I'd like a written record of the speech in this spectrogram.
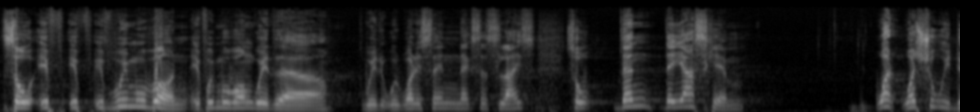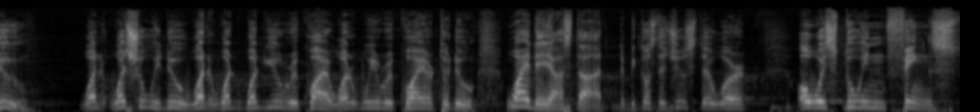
so if, if, if we move on, if we move on with, uh, with, with what is in next slide, so then they ask him, what, what should we do? What, what should we do? What, what, what you require? What we require to do? Why they asked that? Because the Jews, they were always doing things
